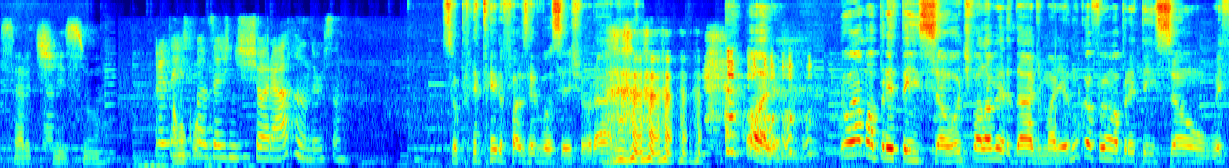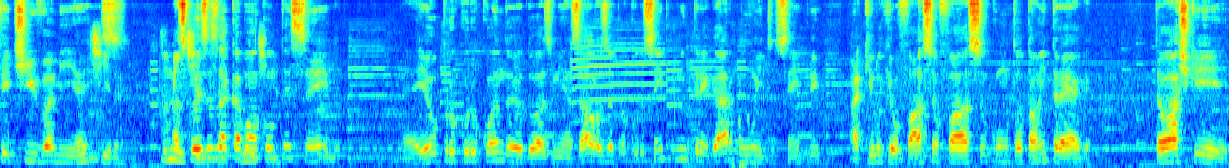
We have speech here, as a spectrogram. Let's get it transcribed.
Certíssimo. Pretende Vamos fazer a gente chorar, Henderson? Se eu pretendo fazer você chorar? Olha, não é uma pretensão, vou te falar a verdade, Maria. Nunca foi uma pretensão efetiva minha. Mentira. As mentira, coisas acabam mentira. acontecendo. É, eu procuro, quando eu dou as minhas aulas, eu procuro sempre me entregar muito. Sempre aquilo que eu faço, eu faço com total entrega. Então eu acho que,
